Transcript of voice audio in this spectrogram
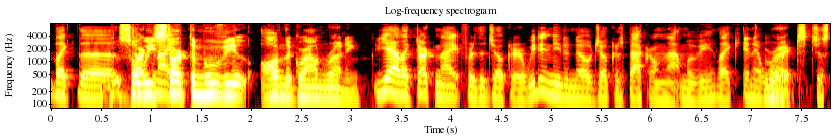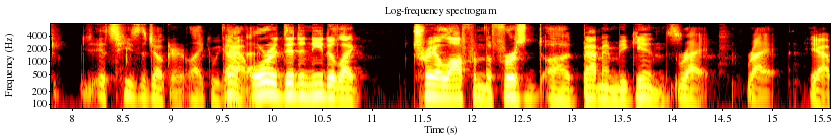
like the So Dark we Knight. start the movie on the ground running. yeah like Dark Knight for the Joker. We didn't need to know Joker's background in that movie, like and it Right. worked. Just it's he's the Joker. Like we got Yeah, that. or it didn't need to like trail off from the first uh, Batman Begins. right, right. Yeah.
